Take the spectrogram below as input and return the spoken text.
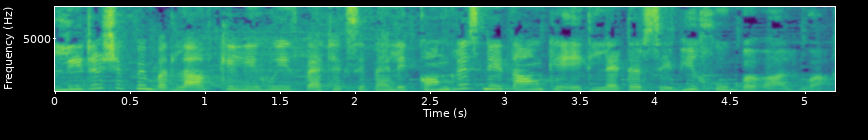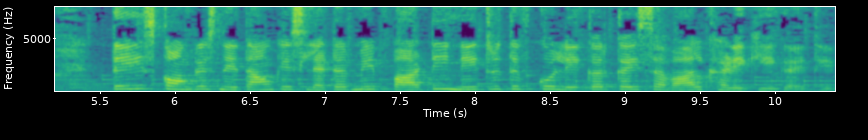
लीडरशिप में बदलाव के लिए हुई इस बैठक से पहले कांग्रेस नेताओं के एक लेटर से भी खूब बवाल हुआ। तेईस कांग्रेस नेताओं के इस लेटर में पार्टी नेतृत्व को लेकर कई सवाल खड़े किए गए थे।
